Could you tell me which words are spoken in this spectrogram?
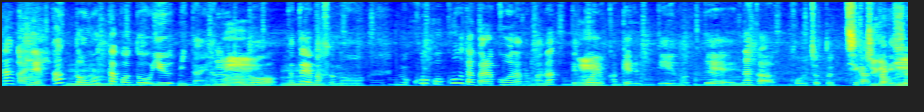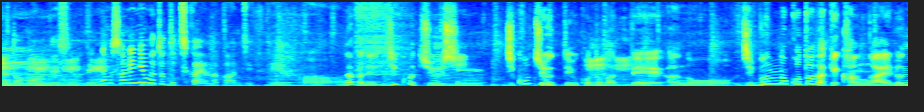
なんかねパッと思ったことを言うみたいなことと、うん、例えばその、でもこうこうこうだからこうなのかなって声をかけるっていうのって、うん、なんかこうちょっと違ったりすると思うんですよね、でもそれにもちょっと近いような感じっていうか、なんかね自己中心、うん、自己中っていう言葉って、あの自分のことだけ考えるって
